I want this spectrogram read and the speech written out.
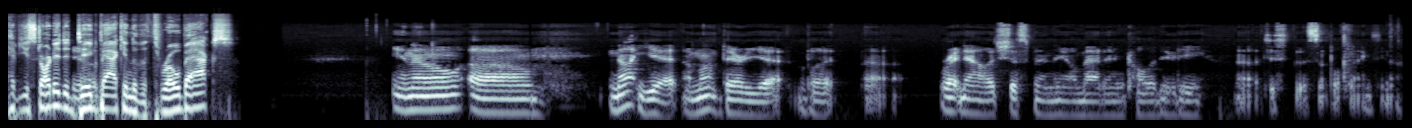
have you started to dig know, back into the throwbacks? You know, um, not yet. I'm not there yet, but uh, right now it's just been you know Madden, Call of Duty, uh, just the simple things. You know.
